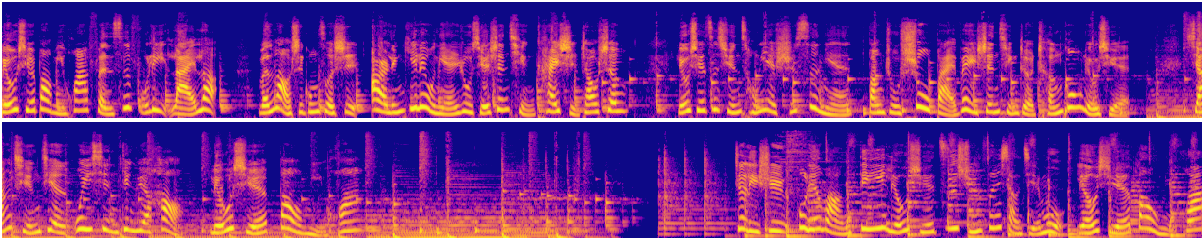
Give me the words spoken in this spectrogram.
留学爆米花粉丝福利来了！文老师工作室二零一六年入学申请开始招生，留学咨询从业十四年，帮助数百位申请者成功留学。详情见微信订阅号“留学爆米花”。这里是互联网第一留学咨询分享节目《留学爆米花》，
